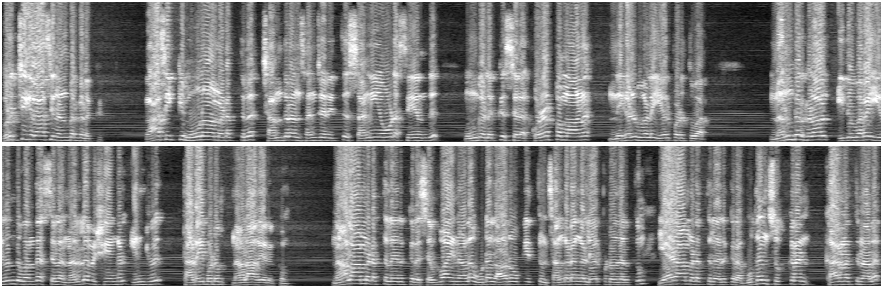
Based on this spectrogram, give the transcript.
விருச்சிக ராசி நண்பர்களுக்கு ராசிக்கு மூணாம் இடத்துல சந்திரன் சஞ்சரித்து சனியோட சேர்ந்து உங்களுக்கு சில குழப்பமான நிகழ்வுகளை ஏற்படுத்துவார். நண்பர்களால் இதுவரை இருந்து வந்த சில நல்ல விஷயங்கள் இன்று தடைபடும் நாளாக இருக்கும். நாலாம் இடத்துல இருக்கிற செவ்வாயினால உடல் ஆரோக்கியத்தில் சங்கடங்கள் ஏற்படுவதற்கும் ஏழாம் இடத்துல இருக்கிற புதன் சுக்கிரன் காரணத்தினால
